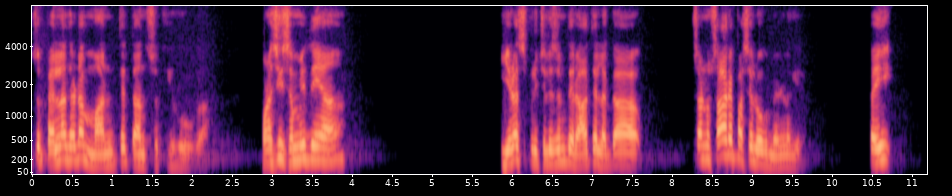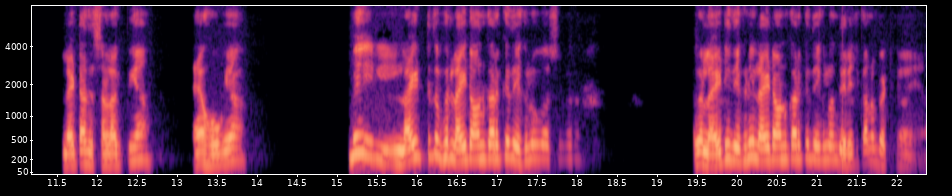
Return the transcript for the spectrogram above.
ਸੋ ਪਹਿਲਾਂ ਸਾਡਾ ਮਨ ਤੇ ਤਨ ਸੁਖੀ ਹੋਊਗਾ। ਹੁਣ ਅਸੀਂ ਸਮਝਦੇ ਹਾਂ, ਜਿਹੜਾ ਸਪਿਰਚੁਅਲਿਜ਼ਮ ਦੇ ਰਾਹ ਤੇ ਲੱਗਾ, ਸਾਨੂੰ ਸਾਰੇ ਪਾਸੇ ਲੋਕ ਮਿਲਣਗੇ। ਭਈ ਲਾਈਟਾਂ ਦਿਸਣ ਲੱਗ ਪਈਆਂ, ਐ ਹੋ ਗਿਆ। ਬਈ ਲਾਈਟ ਤਾਂ ਫਿਰ ਲਾਈਟ ਆਨ ਕਰਕੇ ਦੇਖ ਲਓ ਬਸ ਫਿਰ। ਅਗਰ ਲਾਈਟ ਹੀ ਦੇਖਣੀ ਲਾਈਟ ਆਨ ਕਰਕੇ ਦੇਖ ਲਓ ਅੰਧੇਰੇ 'ਚ ਕਾਹਨੂੰ ਬੈਠੇ ਹੋਏ ਆ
